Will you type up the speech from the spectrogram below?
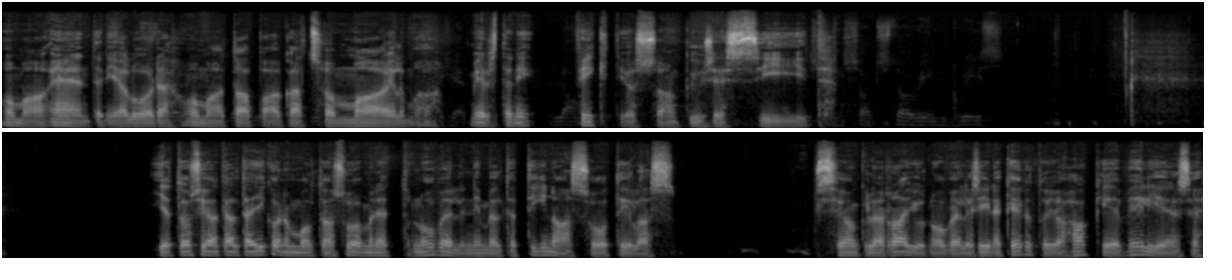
omaa ääntäni ja luoda omaa tapaa katsoa maailmaa. Mielestäni fiktiossa on kyse siitä. Ja tosiaan tältä ikonomolta on suomennettu novelli nimeltä Tina Sotilas. Se on kyllä raju novelli. Siinä kertoja hakee veljensä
